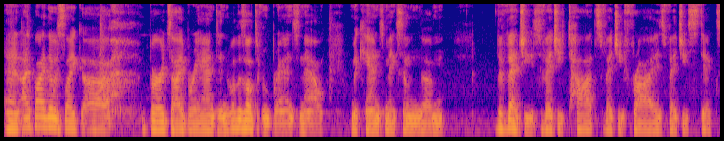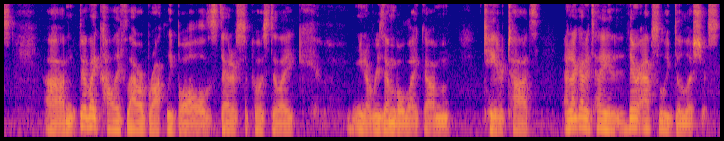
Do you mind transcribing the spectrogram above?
And I buy those like uh, Bird's Eye brand, and well, there's all different brands now. McCann's makes them um, the veggies, veggie tots, veggie fries, veggie sticks. Um, they're like cauliflower broccoli balls that are supposed to like, you know, resemble like um, tater tots. And I got to tell you, they're absolutely delicious.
